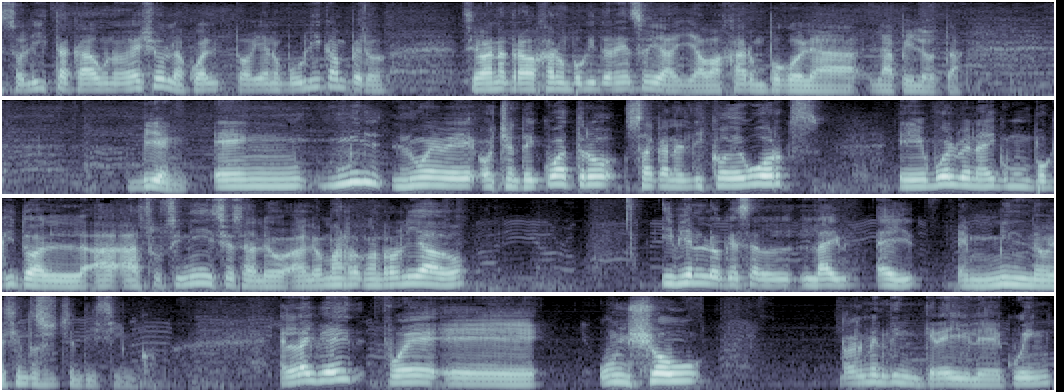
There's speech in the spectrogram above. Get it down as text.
solistas cada uno de ellos, la cual todavía no publican, pero se van a trabajar un poquito en eso y a, y a bajar un poco la, la pelota. Bien, en 1984 sacan el disco de Works, eh, vuelven ahí como un poquito a sus inicios, a lo, a lo más rock and rollado, y viene lo que es el Live Aid en 1985. El Live Aid fue eh, un show realmente increíble de Queen,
